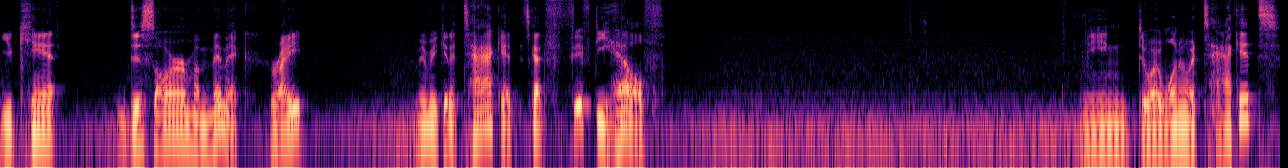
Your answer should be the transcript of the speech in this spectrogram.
you can't disarm a mimic, right? I mean, we could attack it. It's got 50 health. I mean, do I want to attack it?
